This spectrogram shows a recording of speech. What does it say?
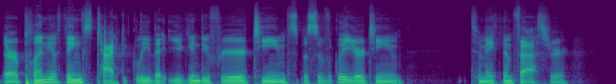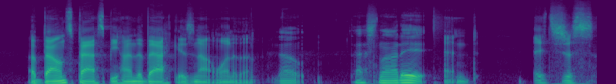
there are plenty of things tactically that you can do for your team, specifically your team, to make them faster. A bounce pass behind the back is not one of them. No, that's not it. And it's just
